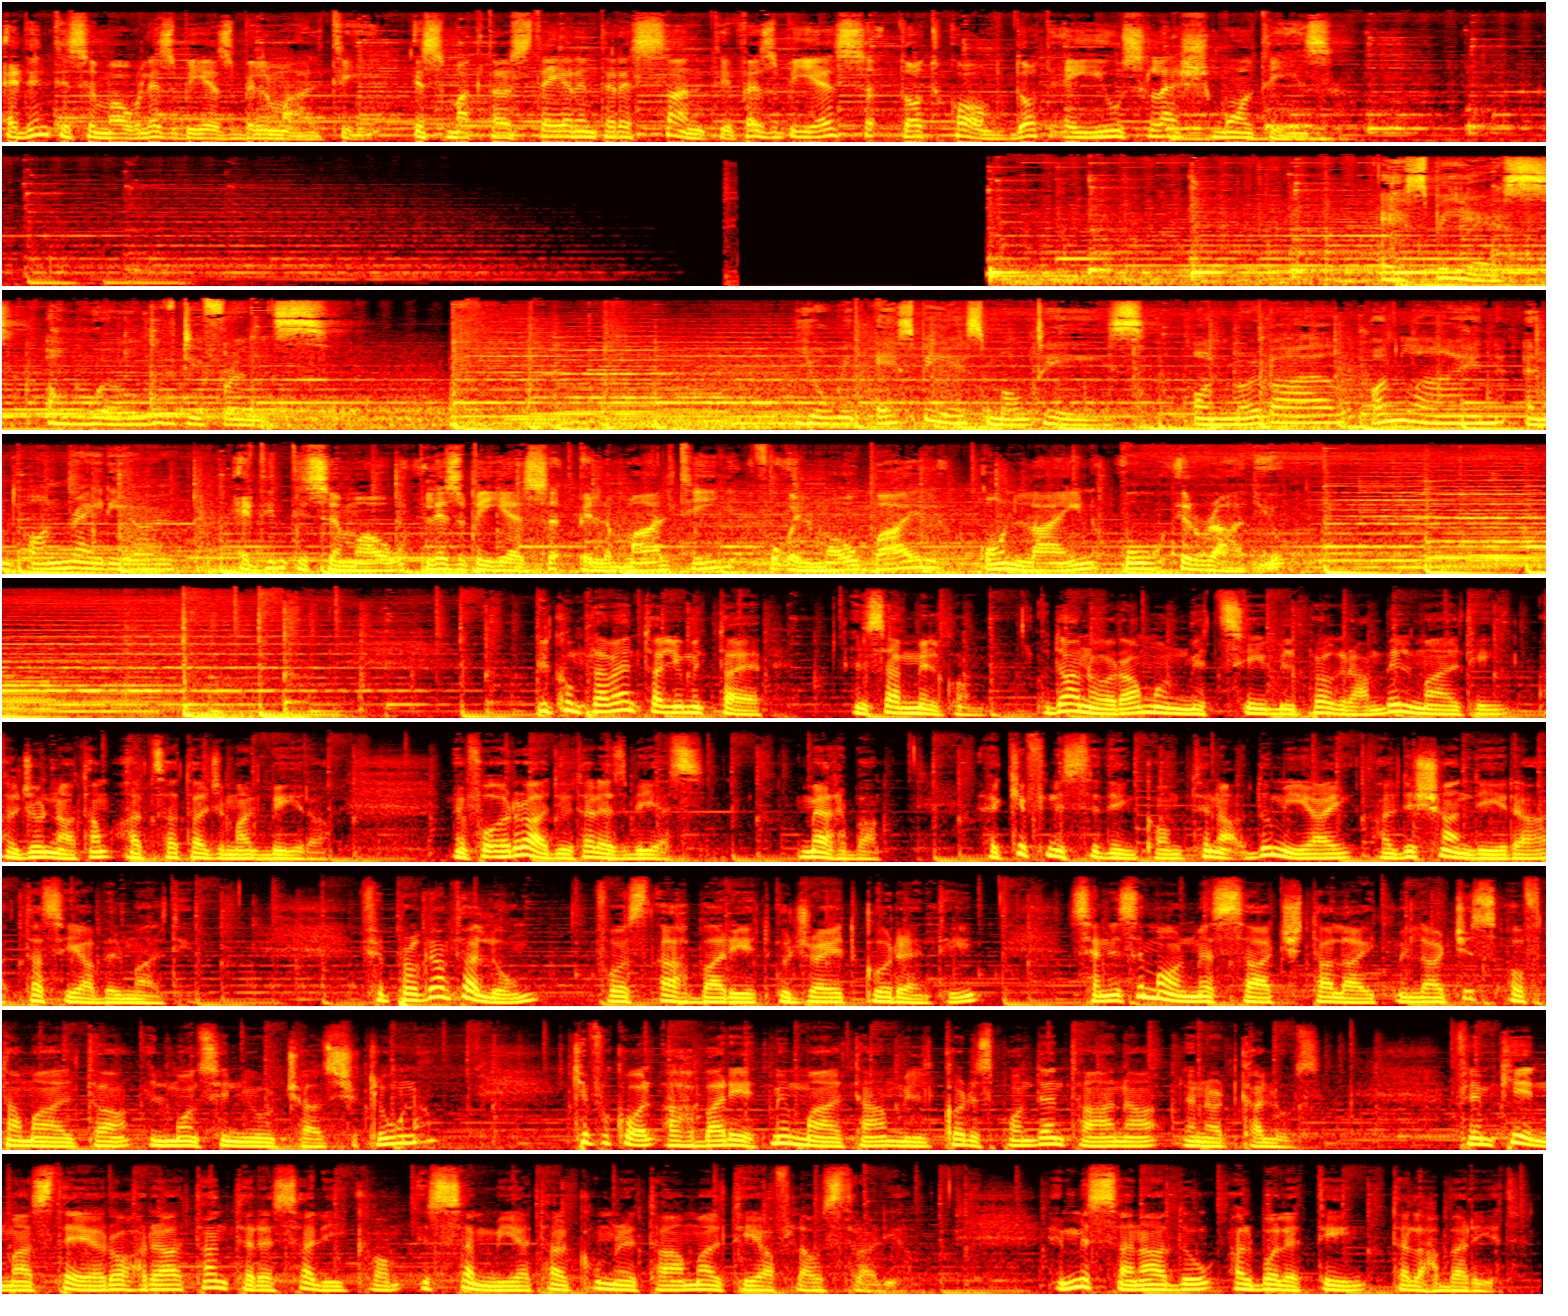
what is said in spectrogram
Qegħdin tisimgħu l-SBS bil-Malti. Isma' aktar stejjer interessanti f'sbs.com.au/maltese. SBS, a world of difference. You're with SBS Maltese on mobile, online and on radio. Edin tisimaw l-SBS bil-Malti fuq il-mobile, online u il-radio. Il-komplement tal-jum it-tajb Insemmilkom, u dan hu Ramon Mizzi bil-programm bil-Malti għal-ġurnata mqadsa tal-ġimgħa kbira. Minn fuq ir-radju tal-SBS. Merħba, e kif nistidinkom tinaqdu miegħi għal dixxandira ta' sija bil-Malti. Fil-programm tal-lum, fost aħbarijiet u ġrajiet kurrenti, se nisimgħu l-messaġġ tal-għajt mill-Arċisqof ta' Malta il-Monsinjur Charles Xikluna, Kif ukoll aħbarijiet minn Malta mill-korrispondent tagħna Leonard Callus. Flimkien ma' stejjer oħra ta' interess għalikom is-semmija tal-komunità Maltija fl-Awstralja. Immissa ngħaddu għall-bolettin tal-aħbarijiet.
